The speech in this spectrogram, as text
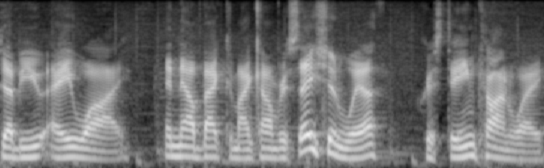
W A Y. And now back to my conversation with Christine Conway.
